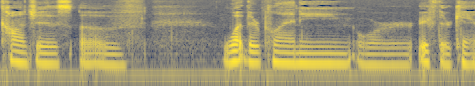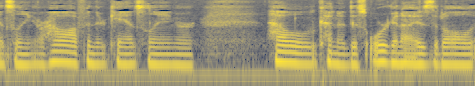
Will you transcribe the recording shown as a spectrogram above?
conscious of what they're planning or if they're canceling or how often they're canceling or how kind of disorganized it all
